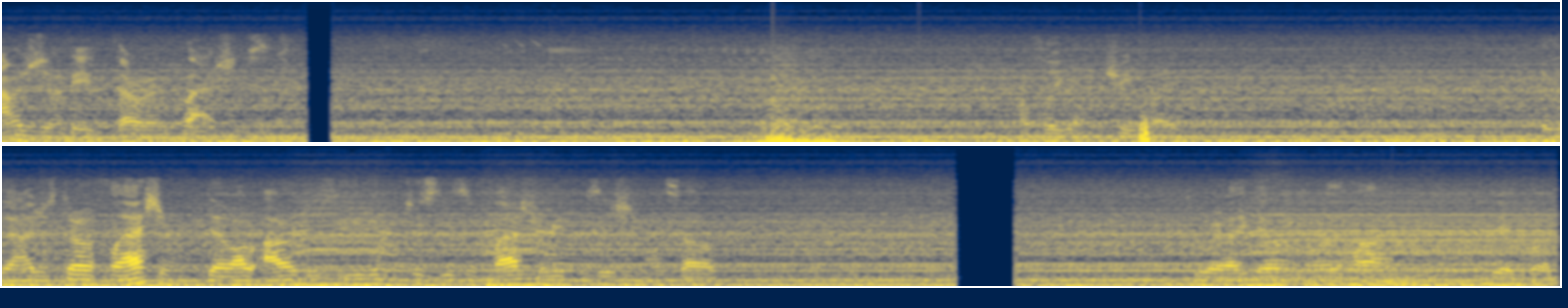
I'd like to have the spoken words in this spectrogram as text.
I'm just gonna be throwing flashes. Hopefully, get a tree fight. Cause then I'll just throw a flash and I'll, just even just use a flash to reposition myself. To where I go don't the hell I'm vehicle up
